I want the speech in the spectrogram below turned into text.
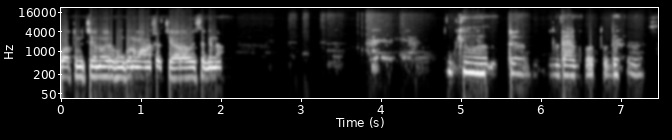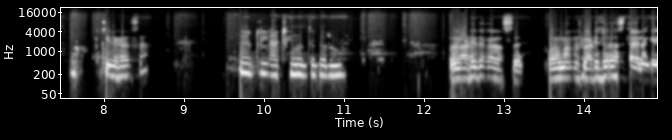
বা তুমি চেনো এরকম কোনো মানুষের চেহারা হয়েছে কিনা? দেখা যাচ্ছে। কি দেখা যাচ্ছে? লাঠির মধ্যে গরম লাঠি দেখা যাচ্ছে। কোনো মানুষ লাঠি ধরে আছে তাই নাকি?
